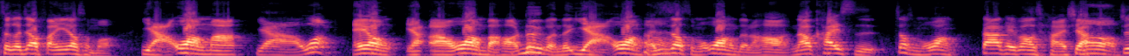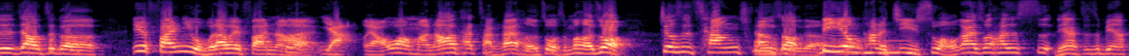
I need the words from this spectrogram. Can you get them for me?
这个叫翻译叫什么？雅旺吗？雅旺，哎呦，雅雅旺吧哈，日本的雅旺还是叫什么旺的了哈，然后开始叫什么旺，大家可以帮我查一下，就是叫这个，因为翻译我不太会翻呐，雅雅旺嘛，然后他展开合作，什么合作？就是仓储的，利用它的技术啊，我刚才说它是四，你看这这边啊。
